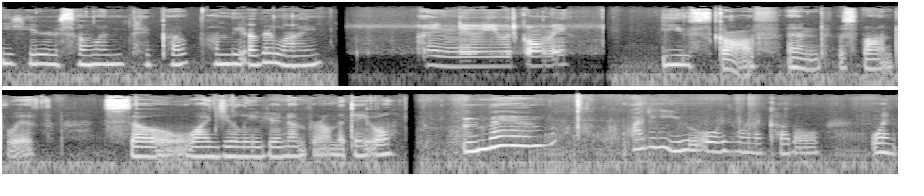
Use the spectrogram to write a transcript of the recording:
you hear someone pick up on the other line. I knew you would call me. You scoff and respond with, So, why'd you leave your number on the table? Man, why do you always want to cuddle when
